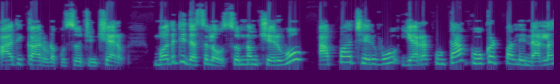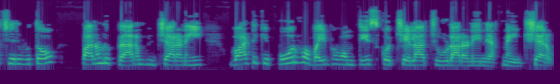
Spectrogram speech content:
అధికారులకు సూచించారు. మొదటి దశలో సున్నం చెరువు అప్పా చెరువు ఎర్రకుంట కూకట్పల్లి నల్ల చెరువుతో పనులు ప్రారంభించారని వాటికి పూర్వ వైభవం తీసుకొచ్చేలా చూడాలని నిర్ణయించారు.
